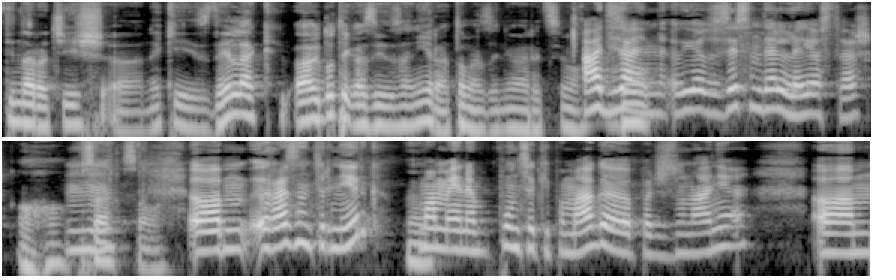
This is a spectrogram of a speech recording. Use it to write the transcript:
ti naročiš uh, neki izdelek, a kdo ti ga dizajnira, to me zanima. Recimo. A, dizajn, jo, zdaj sem delala, jaz veš. Aha, vse, samo. Um, razen trenirk, ja. imam ene punce, ki pomagajo, pač zunanje, um,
